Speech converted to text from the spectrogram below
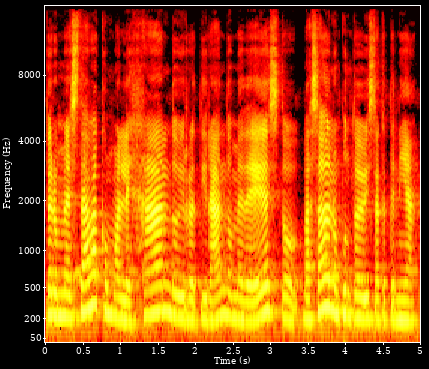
pero me estaba como alejando y retirándome de esto, basado en un punto de vista que tenía.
